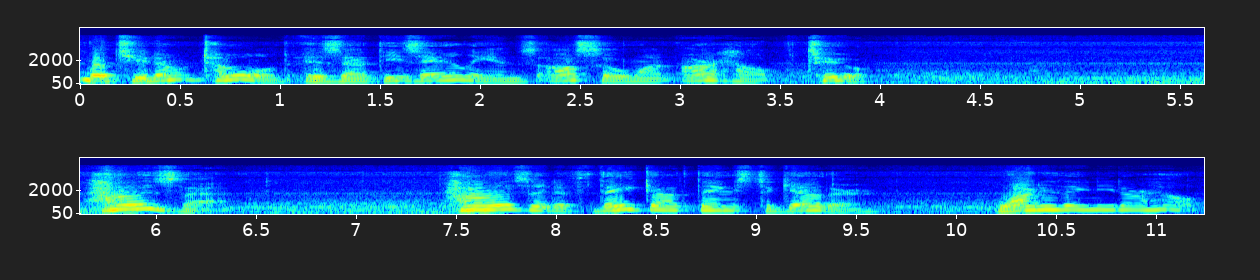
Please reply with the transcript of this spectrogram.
what you don't told is that these aliens also want our help too. How is that? How is it if they got things together, why do they need our help?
